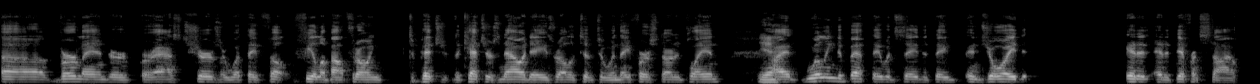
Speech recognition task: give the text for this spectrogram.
uh, Verlander or asked Scherzer what they felt feel about throwing to pitch the catchers nowadays relative to when they first started playing, Yeah, I'm willing to bet they would say that they enjoyed it at, at a different style.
